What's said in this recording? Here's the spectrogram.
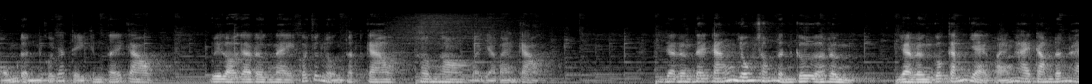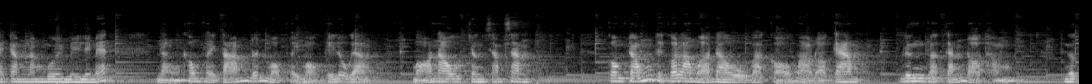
ổn định có giá trị kinh tế cao. Vì loại gà rừng này có chất lượng thịt cao, thơm ngon và giá bán cao. Gà rừng tay trắng vốn sống định cư ở rừng. Gà rừng có cánh dài khoảng 200 đến 250 mm, nặng 0,8 đến 1,1 kg, mỏ nâu, chân xám xanh. Con trống thì có lông ở đầu và cổ màu đỏ cam, lưng và cánh đỏ thẫm, ngực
